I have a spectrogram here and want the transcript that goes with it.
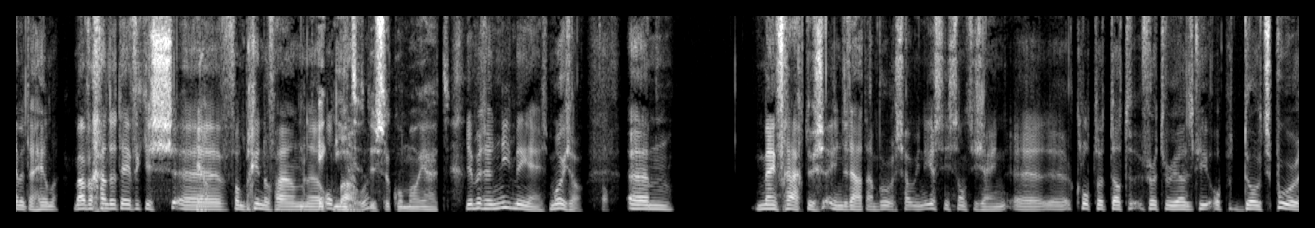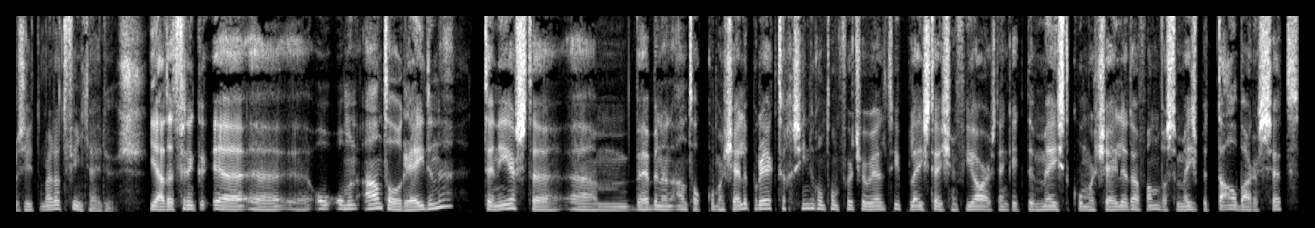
bent er helemaal. Maar we gaan dat eventjes eh, Ja. van begin af aan eh, ik opbouwen. niet, dus dat komt mooi uit. Je bent het er niet mee eens. Mooi zo. Tof. Mijn vraag dus inderdaad aan Boris zou in eerste instantie zijn: eh, klopt het dat virtual reality op doodsporen zit? Maar dat vind jij dus. Ja, dat vind ik eh, eh, om een aantal redenen. Ten eerste, ehm, we hebben een aantal commerciële projecten gezien rondom virtual reality. PlayStation VR is denk ik de meest commerciële daarvan. Was de meest betaalbare set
